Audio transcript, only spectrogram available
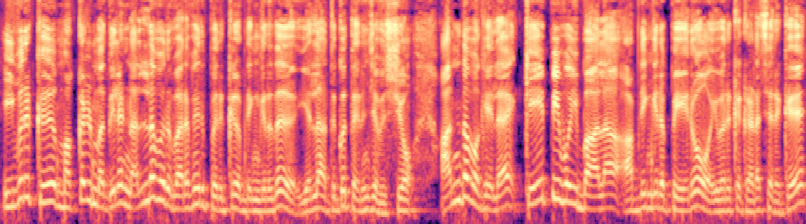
இவருக்கு மக்கள் மத்தியில் நல்ல ஒரு வரவேற்பு இருக்கு அப்படிங்கிறது எல்லாத்துக்கும் தெரிஞ்ச விஷயம். அந்த வகையில கேபிஒய் பாலா அப்படிங்கிற பேரும் இவருக்கு கிடைச்சிருக்கு.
